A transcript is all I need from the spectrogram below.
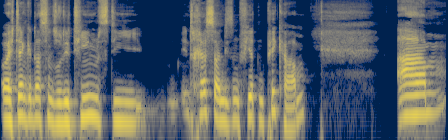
Aber ich denke, das sind so die Teams, die Interesse an diesem vierten Pick haben. Ähm,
